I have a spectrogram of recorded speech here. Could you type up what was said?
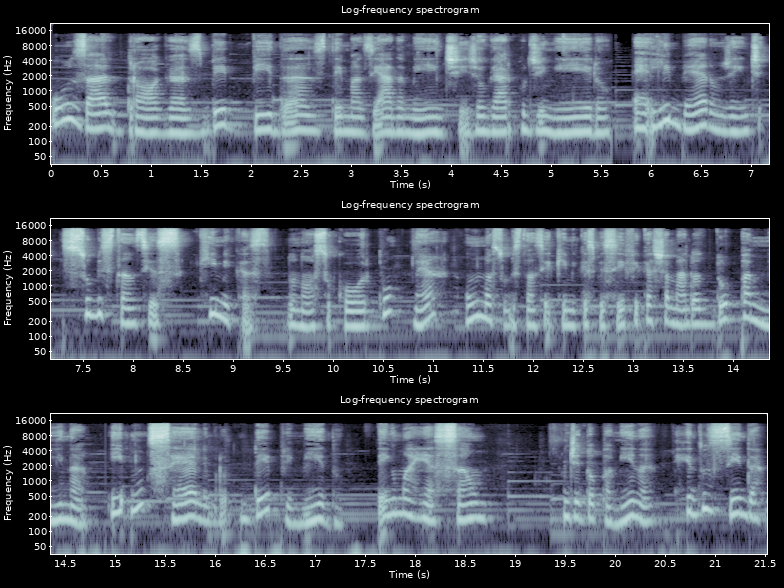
usar drogas, bebidas demasiadamente, jogar por dinheiro, é, liberam, gente, substâncias químicas no nosso corpo, né? Uma substância química específica chamada dopamina. E um cérebro deprimido tem uma reação de dopamina reduzida,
